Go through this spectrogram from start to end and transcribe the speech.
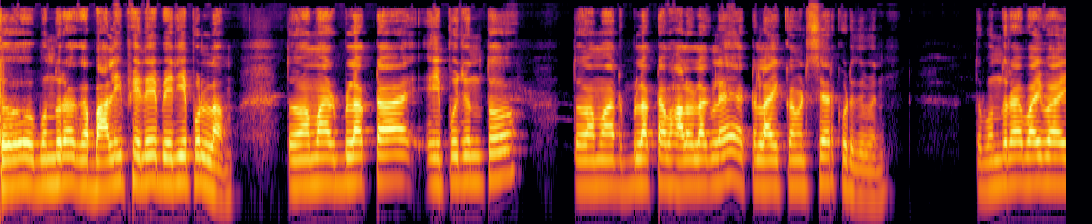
তো বন্ধুরা বালি ফেলে বেরিয়ে পড়লাম। তো আমার ব্লগটা এই পর্যন্ত। তো আমার ব্লগটা ভালো লাগলে একটা লাইক কমেন্ট শেয়ার করে দেবেন। তো বন্ধুরা বাই বাই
